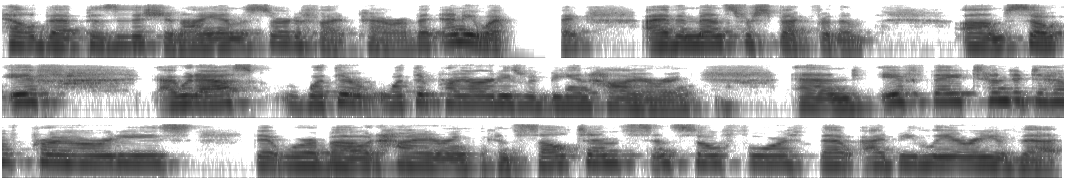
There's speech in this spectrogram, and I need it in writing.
held that position. I am a certified para, but anyway, I have immense respect for them. Um, so if I would ask what their what their priorities would be in hiring, and if they tended to have priorities that were about hiring consultants and so forth, that I'd be leery of that.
